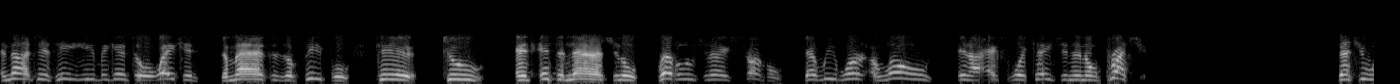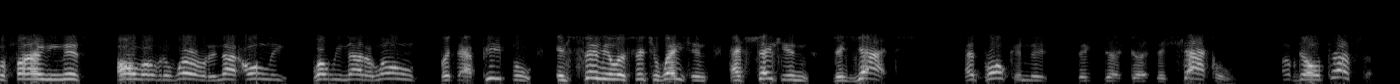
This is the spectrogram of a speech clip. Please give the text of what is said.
and not just he, he began to awaken the masses of people to, to an international revolutionary struggle, that we weren't alone in our exploitation and oppression. That you were finding this all over the world, and not only were we not alone, but that people in similar situations had shaken the yaks, had broken the, the, the, the, the shackles of the oppressor.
